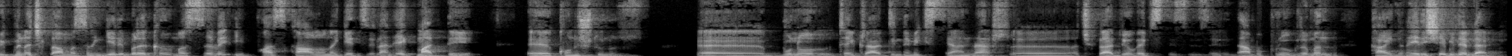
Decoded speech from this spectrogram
hükmün açıklanmasının geri bırakılması ve infaz kanuna getirilen ek maddeyi e, konuştunuz. E, bunu tekrar dinlemek isteyenler e, Açık Radyo web sitesi üzerinden bu programın kaydına erişebilirler.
